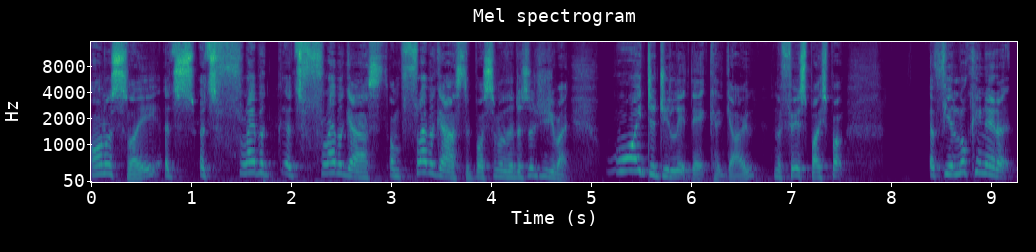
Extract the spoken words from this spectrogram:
honestly, it's it's flabber, it's flabbergasted. I'm flabbergasted by some of the decisions you make. Why did you let that kid go in the first place? But if you're looking at it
